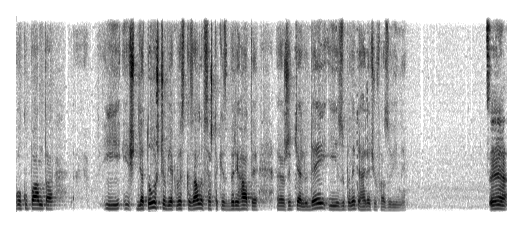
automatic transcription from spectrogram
окупанта? І, і для того, щоб, як ви сказали, все ж таки зберігати е, життя людей і зупинити гарячу фазу війни. Це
